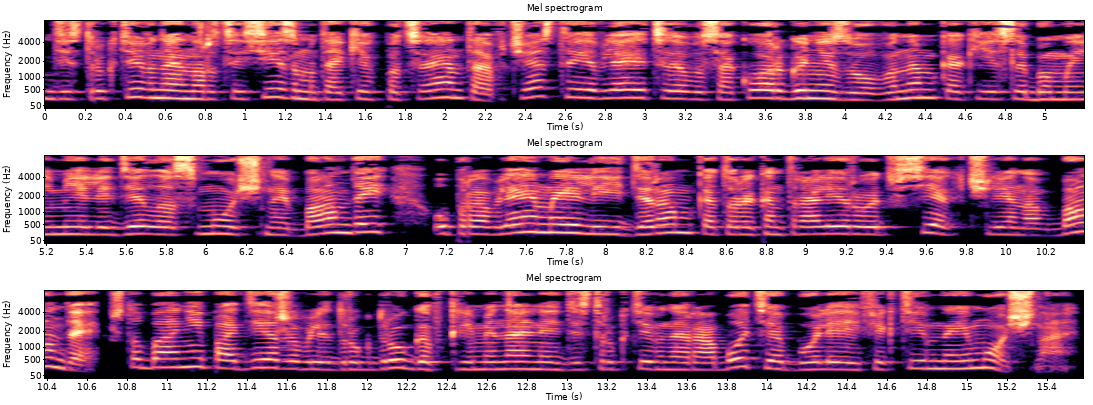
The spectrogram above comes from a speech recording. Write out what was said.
Деструктивный нарциссизм таких пациентов часто является высокоорганизованным, как если бы мы имели дело с мощной бандой, управляемой лидером, который контролирует всех членов банды, чтобы они поддерживали друг друга в криминальной деструктивной работе более эффективно и мощно.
